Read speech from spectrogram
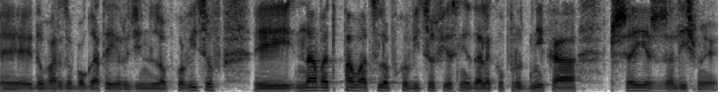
y, do bardzo bogatej rodziny Lobkowiców. Nawet Pałac Lobkowiców jest niedaleko Prudnika. Przejeżdżaliśmy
